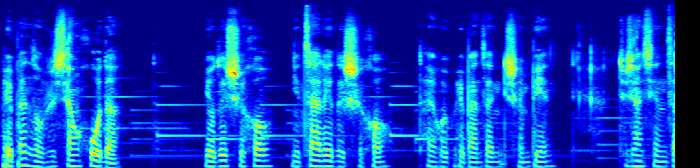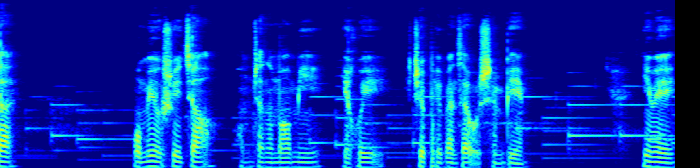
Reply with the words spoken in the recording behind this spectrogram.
陪伴总是相互的，有的时候你再累的时候，他也会陪伴在你身边。就像现在，我没有睡觉，我们家的猫咪也会一直陪伴在我身边，因为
